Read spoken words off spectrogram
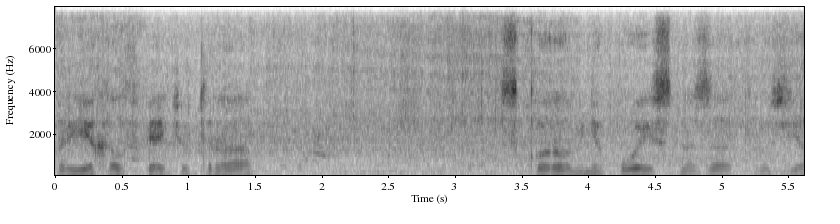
Приехал в 5 утра. Скоро у меня поезд назад, друзья.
